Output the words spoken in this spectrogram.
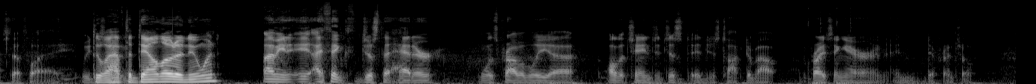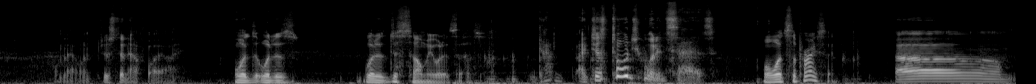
Just FYI. We Do just I have to download a new one? I mean, it, I think just the header was probably uh, all that changed. It just it just talked about pricing error and, and differential on that one. Just an FYI. What? What is? What? Is, just tell me what it says. God, I just told you what it says. Well, what's the pricing? Um,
